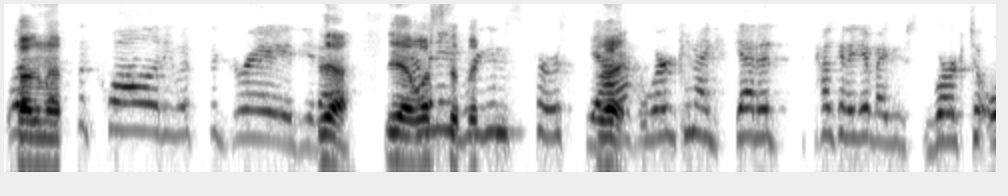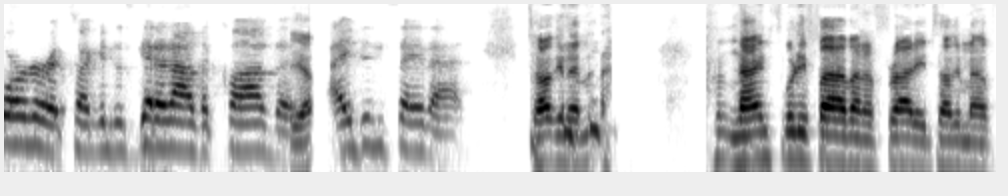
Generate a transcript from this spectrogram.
What's, what's the quality? What's the grade? You know, Yeah, yeah. how What's many the reams per? Yeah, Right. where can I get it? How can I get my work to order it so I can just get it out of the closet? Yep. I didn't say that. talking about nine forty five on a Friday talking about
